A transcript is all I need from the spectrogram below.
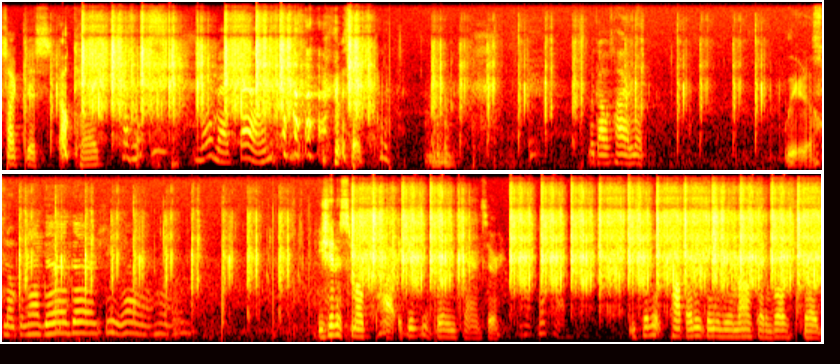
Suck this. Okay. Nomad found. What's up? look, I was high. Look, Weirdo. smoking that good, good shit. Yeah. You shouldn't smoke pot. It gives you brain cancer. You shouldn't pop anything in your mouth that involves drugs.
